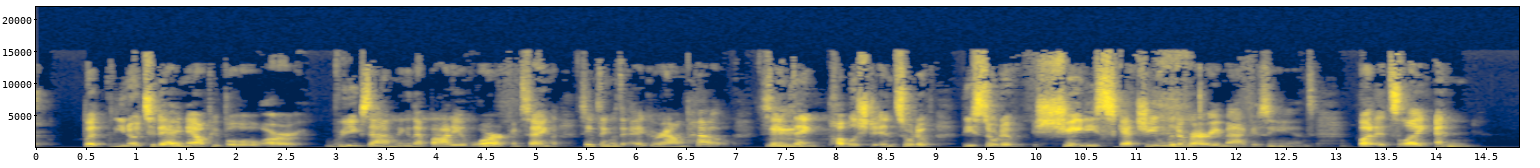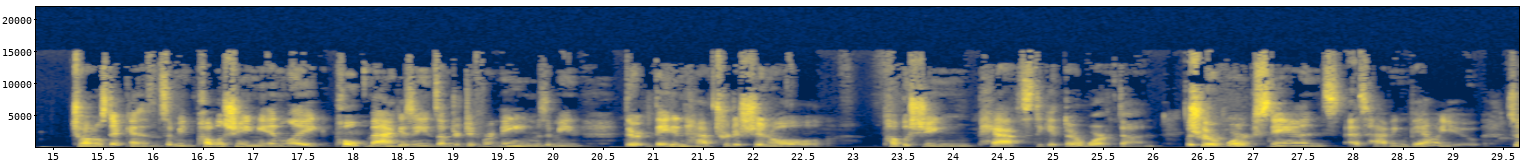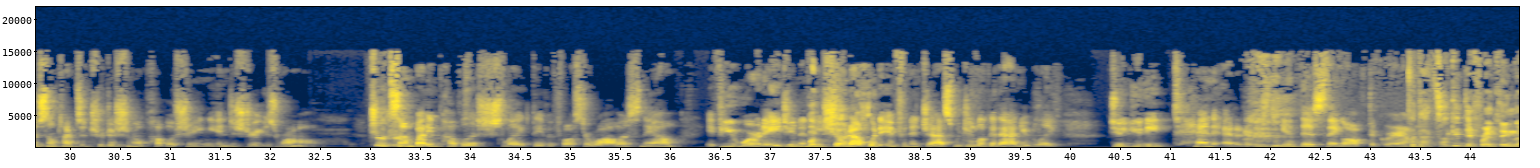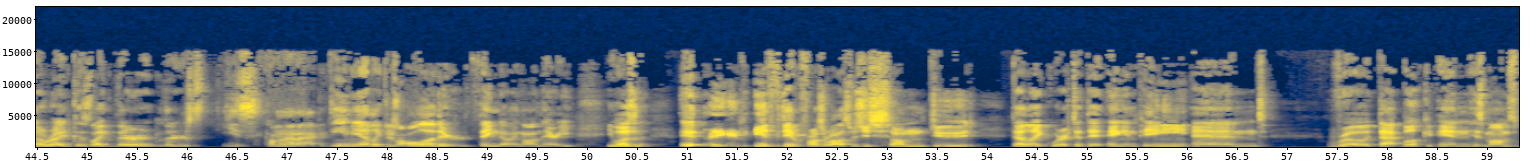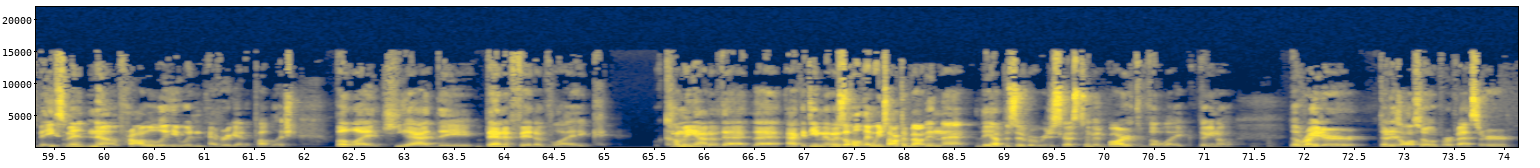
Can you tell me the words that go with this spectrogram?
But you know, today now people are re-examining that body of work and saying same thing with Edgar Allan Poe. Same Mhm. thing, published in sort of these sort of shady, sketchy literary magazines. But it's like and Charles Dickens, I mean, publishing in like pulp magazines under different names. I mean, they they didn't have traditional publishing paths to get their work done, but Sure. their work stands as having value. So sometimes the traditional publishing industry is wrong. Would somebody publish like David Foster Wallace now? If you were an agent and he showed up with Infinite Jest, would you look at that and you'd be like, dude, you need 10 editors to get this thing off the ground? But that's like a different thing, though, right? Because like there, there's he's coming out of academia. Like there's a whole other thing going on there. He he wasn't. If, David Foster Wallace was just some dude that like worked at the A and P and wrote that book in his mom's basement, no, probably he wouldn't ever get it published. But like he had the benefit of like coming out of that that academia. There's a whole thing we talked about in that the episode where we discussed him and Barth, the like the you know the writer that is also a professor,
